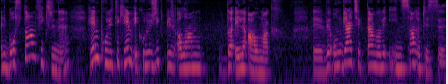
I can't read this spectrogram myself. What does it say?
Hani bostan fikrini hem politik hem ekolojik bir alanda ele almak e, ve onu gerçekten böyle insan ötesi,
